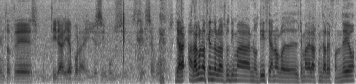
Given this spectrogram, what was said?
Entonces tiraría por ahí, sí, sí, estoy seguro. Y ahora, ahora conociendo las últimas noticias, ¿no? el tema de las cuentas de fondeo,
